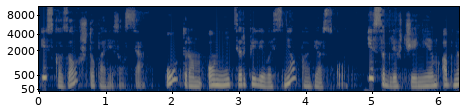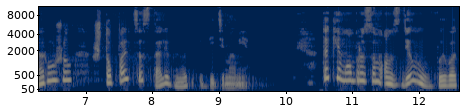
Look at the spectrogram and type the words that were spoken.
и сказал, что порезался. Утром он нетерпеливо снял повязку и с облегчением обнаружил, что пальцы стали вновь видимыми. Таким образом, он сделал вывод,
